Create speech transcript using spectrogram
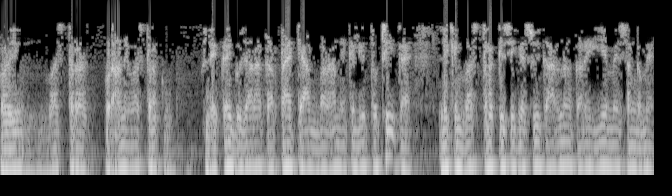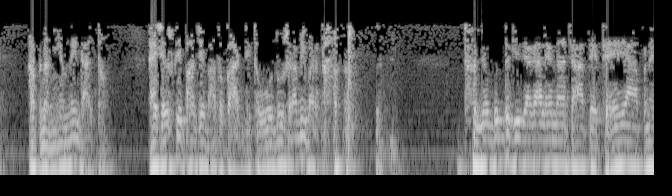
कोई वस्त्र, पुराने वस्त्र को लेकर ही गुजारा करता है, त्याग बढ़ाने के लिए तो ठीक है, लेकिन वस्त्र किसी के स्वीकार न करे, ये मैं संघ में अपना नियम नहीं डालता हूँ। ऐसे उसकी पाँच छह बातों काट दी तो वो दूसरा भी बढ़ता। तो जो बुद्ध की जगह लेना चाहते थे या अपने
